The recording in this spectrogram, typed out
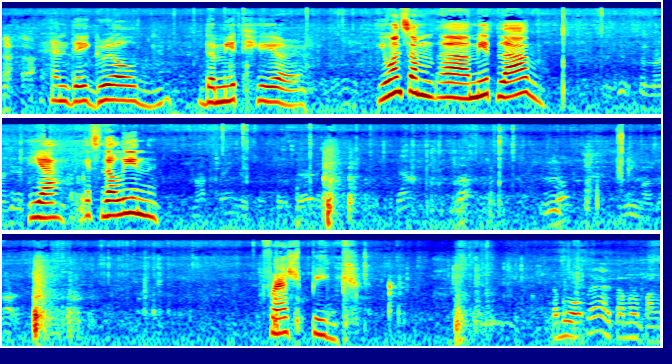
and they grilled the meat here. You want some uh, meat, love? Yeah, it's the lean. Fresh pig. Nabuo hmm? pa eh, tama lang pang.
